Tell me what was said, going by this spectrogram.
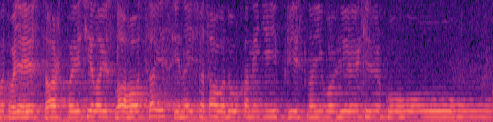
Яко Твоє є царство і сила, і слава Отця і Сина, і Святого Духа, нині і прісно, і во віки віку.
